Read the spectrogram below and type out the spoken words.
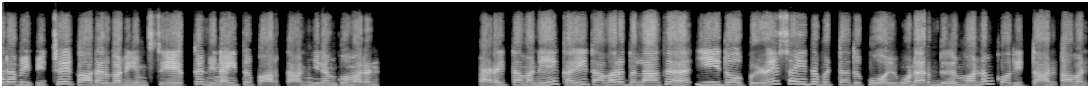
அரபி பிச்சைக்காரர்களையும் சேர்த்து நினைத்து பார்த்தான் இளங்குமரன். படைத்தவனே கை தவறுதலாக ஏதோ பிழை செய்து விட்டது போல் உணர்ந்து மனம் கொதித்தான் அவன்.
